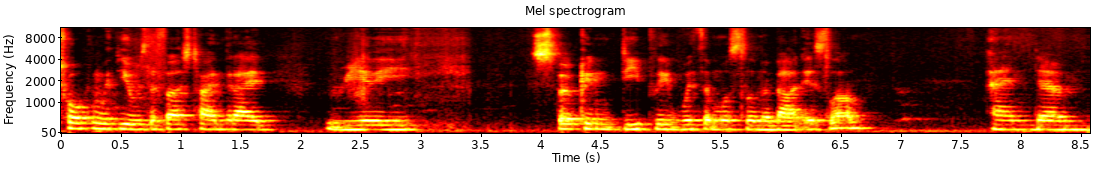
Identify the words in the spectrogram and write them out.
talking with you was the first time that I really spoken deeply with a Muslim about Islam, and um,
